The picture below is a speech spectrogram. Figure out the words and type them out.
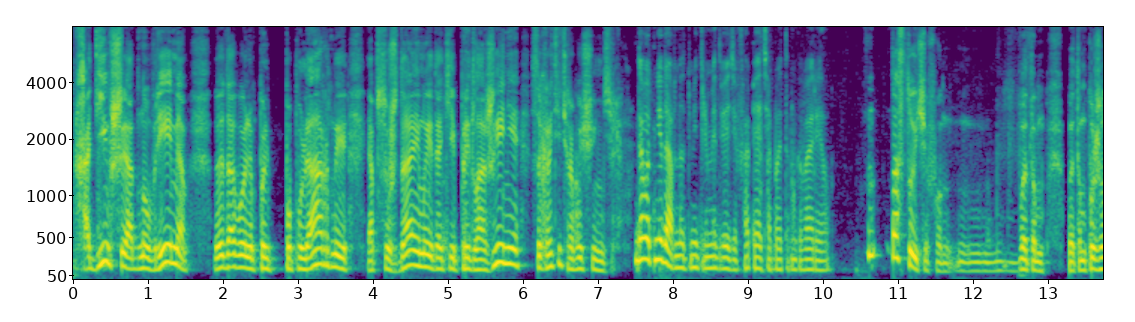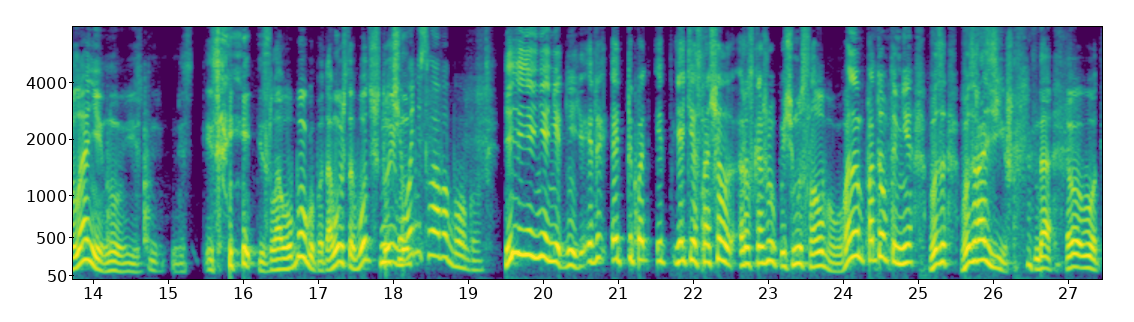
ходившие одно время, ну, довольно популярные и обсуждаемые такие предложения сократить рабочую неделю. Да вот недавно Дмитрий Медведев опять об этом говорил. Настойчив он в этом, в этом пожелании, ну, и, и, и, и слава богу, потому что вот что Ничего ему... не слава богу. Не-не-не, нет, нет, нет. Это, это, это, я тебе сначала расскажу, почему, слава богу. Потом, потом ты мне воз, возразишь. Да, вот.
